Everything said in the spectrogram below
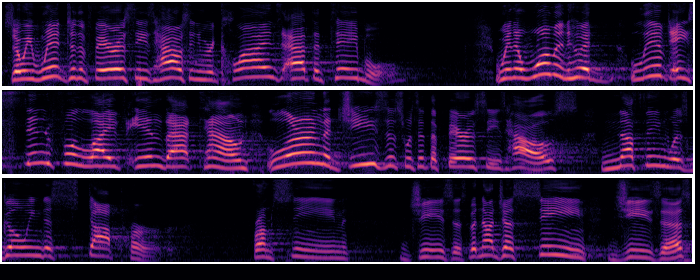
So he went to the Pharisee's house and he reclines at the table. When a woman who had lived a sinful life in that town learned that Jesus was at the Pharisee's house, nothing was going to stop her from seeing Jesus. But not just seeing Jesus,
